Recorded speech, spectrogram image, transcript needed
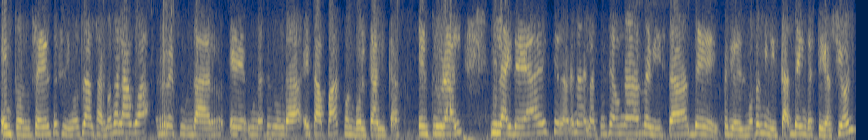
Entonces decidimos lanzarnos al agua, refundar eh, una segunda etapa con volcánicas en plural y la idea es que de ahora en adelante sea una revista de periodismo feminista de investigación.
